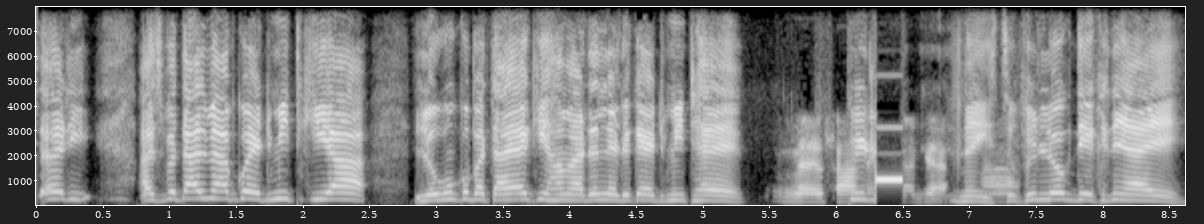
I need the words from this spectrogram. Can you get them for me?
सॉरी अस्पताल में आपको एडमिट किया लोगों को बताया कि हमारा लड़का एडमिट है। फिर- नहीं तो फिर लोग देखने आए।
